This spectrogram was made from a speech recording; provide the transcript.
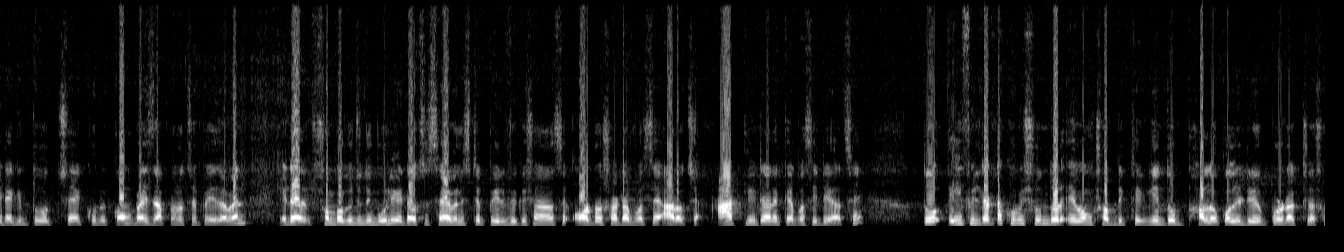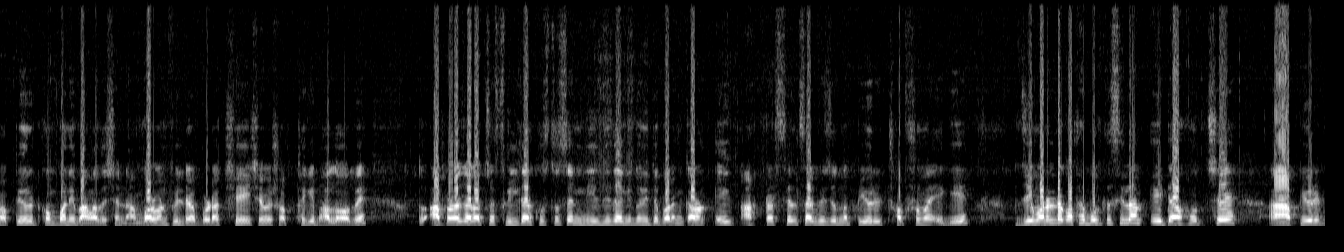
এটা কিন্তু হচ্ছে খুবই কম প্রাইসে আপনারা হচ্ছে পেয়ে যাবেন। এটা সম্পর্কে যদি বলি, এটা হচ্ছে সেভেন স্টেপ পিউরিফিকেশন আছে অটো শাট আছে, আর হচ্ছে আট লিটারের ক্যাপাসিটি আছে। তো এই ফিল্টারটা খুবই সুন্দর এবং সব দিক থেকে কিন্তু ভালো কোয়ালিটির প্রোডাক্ট সব পিওরিট কোম্পানি বাংলাদেশের নাম্বার ওয়ান ফিল্টার প্রোডাক্ট সেই হিসেবে সব থেকে ভালো হবে। তো আপনারা যারা হচ্ছে ফিল্টার খুঁজতেছেন নির্দ্বিধা কিন্তু নিতে পারেন, কারণ এই আফটার সেল সার্ভিস জন্য পিওরিট সবসময় এগিয়ে। যে মডেলটা কথা বলতেছিলাম, এটা হচ্ছে Pureit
